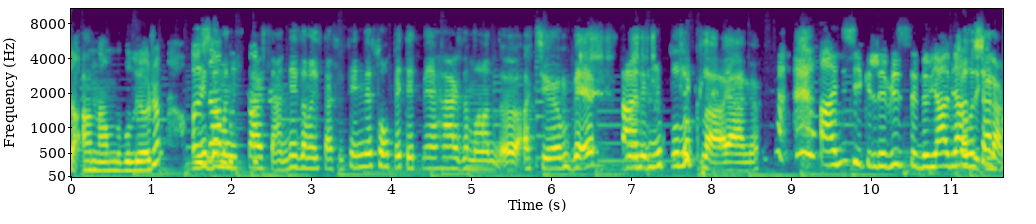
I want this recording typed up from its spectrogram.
da anlamlı buluyorum. O ne zaman bu... istersen, ne zaman istersen. Seninle sohbet etmeye her zaman e, açığım ve böyle mutlulukla yani. Aynı şekilde biz senin ya biraz çalışarak.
